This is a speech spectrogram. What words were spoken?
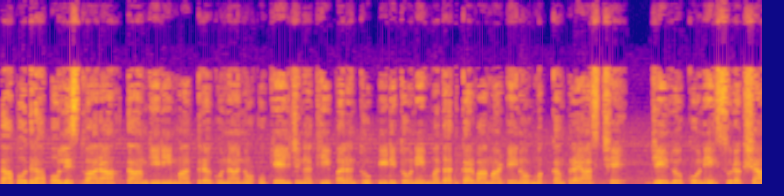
કાપોદ્રા પોલીસ દ્વારા કામગીરી માત્ર ગુનાનો ઉકેલ જ નથી, પરંતુ પીડિતોને મદદ કરવા માટેનો મક્કમ પ્રયાસ છે, જે લોકોને સુરક્ષા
